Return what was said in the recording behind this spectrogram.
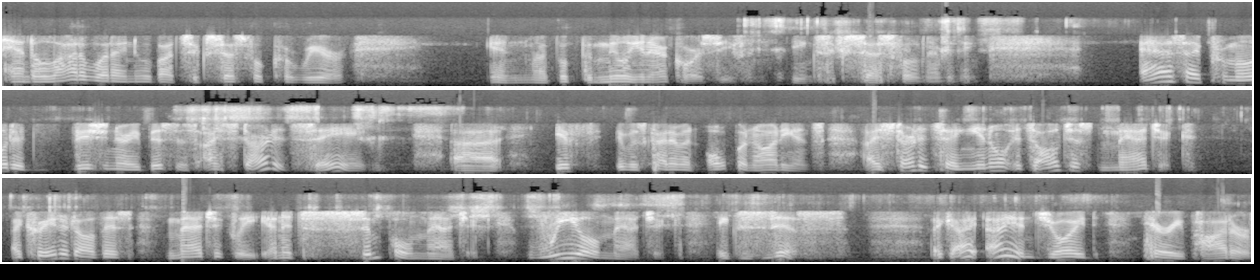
and a lot of what I knew about successful career in my book, The Millionaire Course, even being successful and everything. As I promoted visionary business, I started saying, uh, if it was kind of an open audience, I started saying, you know, it's all just magic. I created all this magically, and it's simple magic, real magic exists. Like I, I enjoyed Harry Potter,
